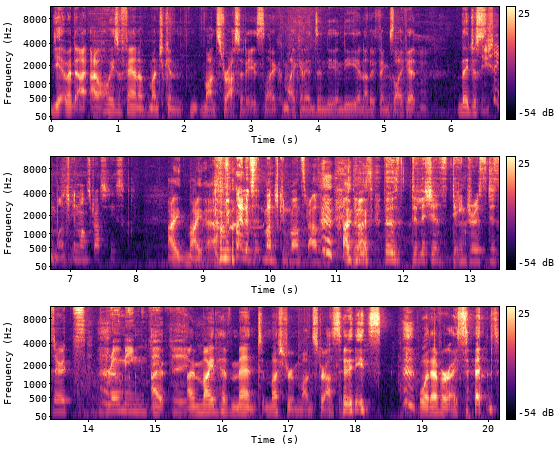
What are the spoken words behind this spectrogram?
yeah. But I, I'm always a fan of Munchkin monstrosities like Myconids in D and D and other things like it. They just Did you say Munchkin monstrosities? I might have. You might have said Munchkin monstrosities. I those might- those delicious, dangerous desserts roaming the, I, the I might have meant mushroom monstrosities, whatever I said.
